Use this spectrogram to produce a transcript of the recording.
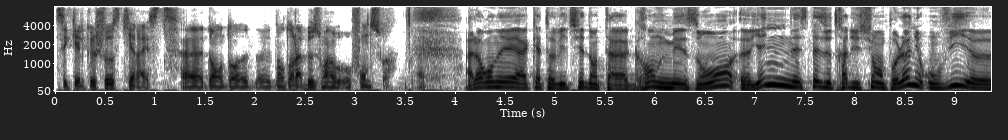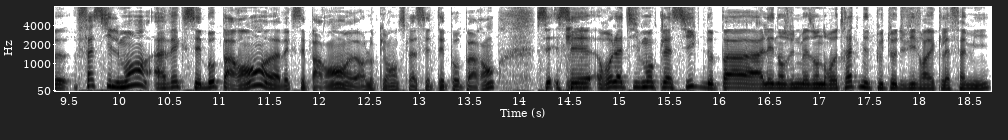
c'est quelque chose qui reste, euh, dont, dont, dont on a besoin au, au fond de soi. Ouais. Alors on est à Katowice dans ta grande maison. Il y a une espèce de tradition en Pologne. On vit euh, facilement avec ses beaux-parents, euh, avec ses parents. euh, en l'occurrence là, c'est tes beaux-parents. C'est c'est relativement classique de pas aller dans une maison de retraite, mais plutôt de vivre avec la famille.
